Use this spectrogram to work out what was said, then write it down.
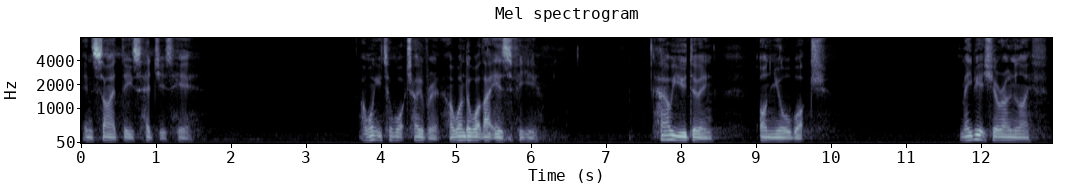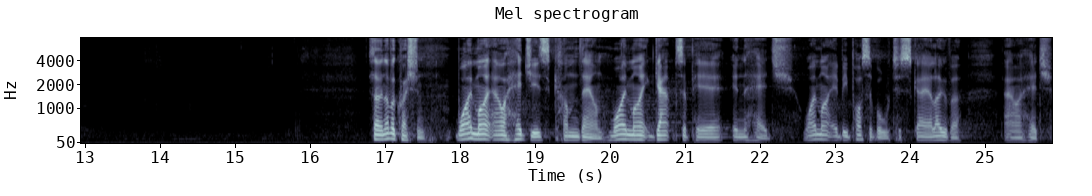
inside these hedges here. I want you to watch over it. I wonder what that is for you. How are you doing on your watch? Maybe it's your own life. So, another question why might our hedges come down? Why might gaps appear in the hedge? Why might it be possible to scale over our hedge?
